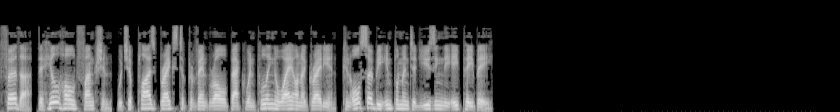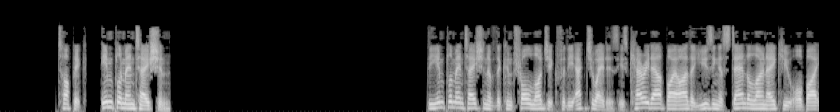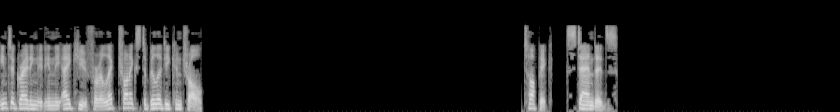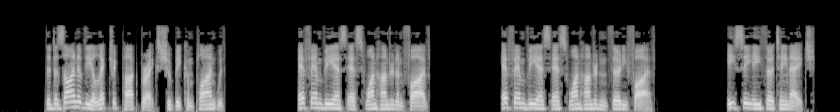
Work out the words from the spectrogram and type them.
Further, the hill hold function, which applies brakes to prevent roll back when pulling away on a gradient, can also be implemented using the EPB. Topic: Implementation The implementation of the control logic for the actuators is carried out by either using a standalone ECU or by integrating it in the ECU for electronic stability control. Topic: Standards. The design of the electric park brakes should be compliant with FMVSS 105, FMVSS 135, ECE13H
